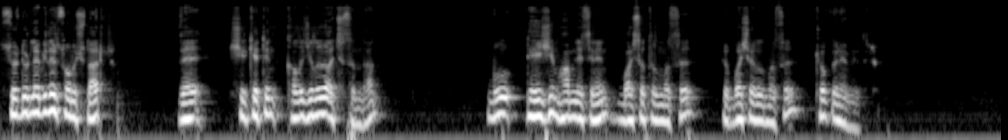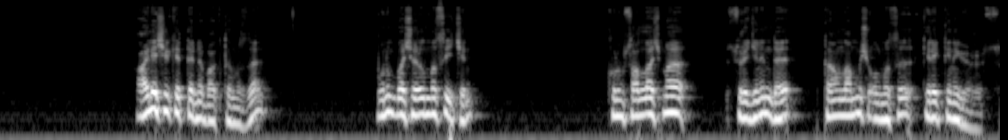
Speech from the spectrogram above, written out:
Sürdürülebilir sonuçlar ve şirketin kalıcılığı açısından bu değişim hamlesinin başlatılması ve başarılması çok önemlidir. Aile şirketlerine baktığımızda bunun başarılması için kurumsallaşma sürecinin de tamamlanmış olması gerektiğini görürüz.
